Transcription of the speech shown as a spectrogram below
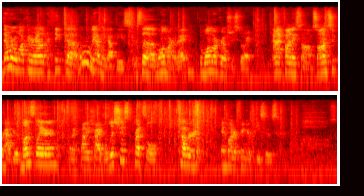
then we were walking around. I think uh, where were we at when we got these? It was the Walmart, right? The Walmart grocery store. And I finally saw them. So I'm super happy. It was months later, and I finally tried delicious pretzel covered in Butterfinger pieces. Oh, so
